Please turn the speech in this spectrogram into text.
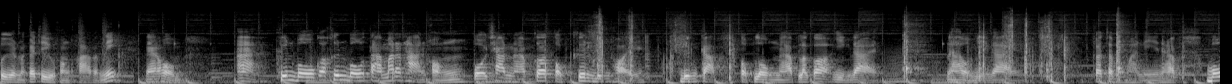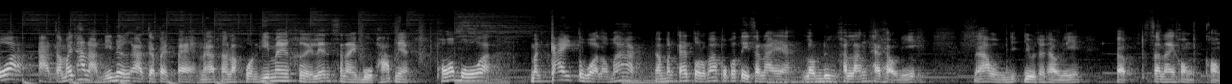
ปืนมันก็จะอยู่ฝั่งขวาแบบนี้นะครับผมอะขึ้นโบก็ขึ้นโบตามมาตรฐานของโปรชั่นนะครับก็ตบขึ้นดึงถอยดึงกลับตบลงนะครับแล้วก็ยิงได้นะครับผมยิงได้ ก็จะประมาณนี้นะครับโบอะอาจจะไม่ถนัดนิดนึงอาจจะแปลกๆนะครับสำหรับคนที่ไม่เคยเล่นสไนบูพับเนี่ยเพราะว่าโบว์อะมันใกล้ตัวเรามากนะมันใกล้ตัวเรามากปกติสไนอะเราดึงคันลังแถวๆนี้นะครับผมอยู่แถวๆนี้แบบสไนของของ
